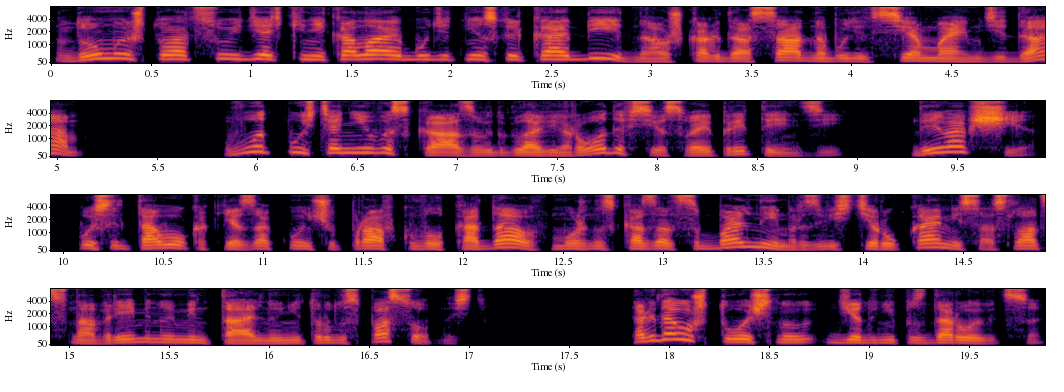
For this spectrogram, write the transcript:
Думаю, что отцу и дядьке Николаю будет несколько обидно, а уж когда осадно будет всем моим дедам. Вот пусть они высказывают главе рода все свои претензии. Да и вообще, после того, как я закончу правку волкодавов, можно сказаться больным, развести руками и сослаться на временную ментальную нетрудоспособность. Тогда уж точно деду не поздоровится.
